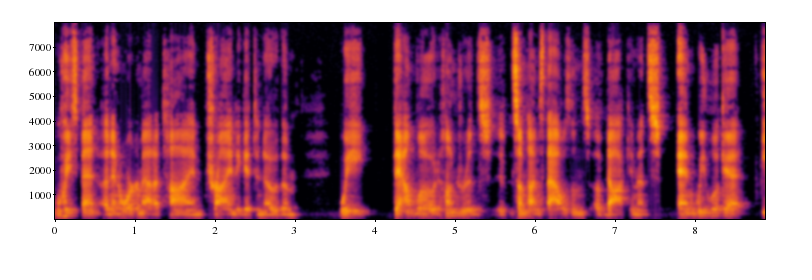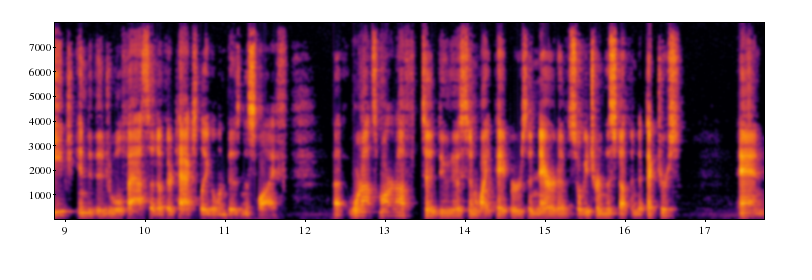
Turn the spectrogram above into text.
we spend an inordinate amount of time trying to get to know them. We download hundreds, sometimes thousands of documents, and we look at each individual facet of their tax, legal, and business life. Uh, we're not smart enough to do this in white papers and narratives, so we turn this stuff into pictures. And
